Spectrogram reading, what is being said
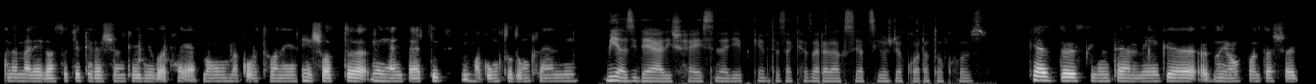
hanem elég az, hogyha keresünk egy nyugodt helyet magunknak otthon, és ott néhány percig magunk tudunk lenni. Mi az ideális helyszín egyébként ezekhez a relaxációs gyakorlatokhoz? Kezdő szinten még az nagyon fontos, hogy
